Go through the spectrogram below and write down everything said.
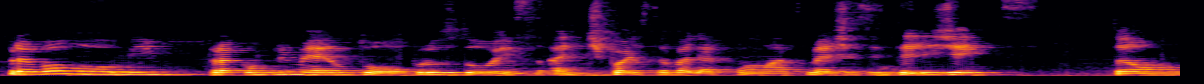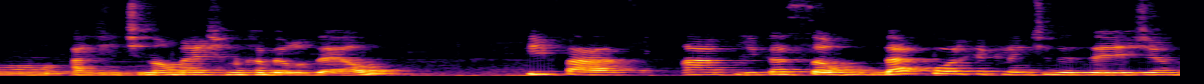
Para volume, para comprimento ou para os dois, a gente pode trabalhar com as mechas inteligentes. Então a gente não mexe no cabelo dela e faz a aplicação da cor que a cliente deseja.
